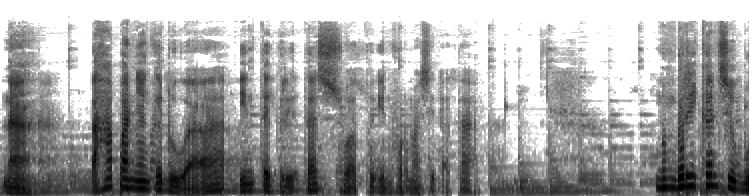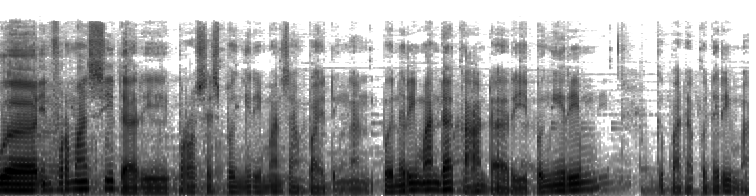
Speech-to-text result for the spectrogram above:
Nah Tahapan yang kedua, integritas suatu informasi data. Memberikan sebuah informasi dari proses pengiriman sampai dengan penerimaan data dari pengirim kepada penerima.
